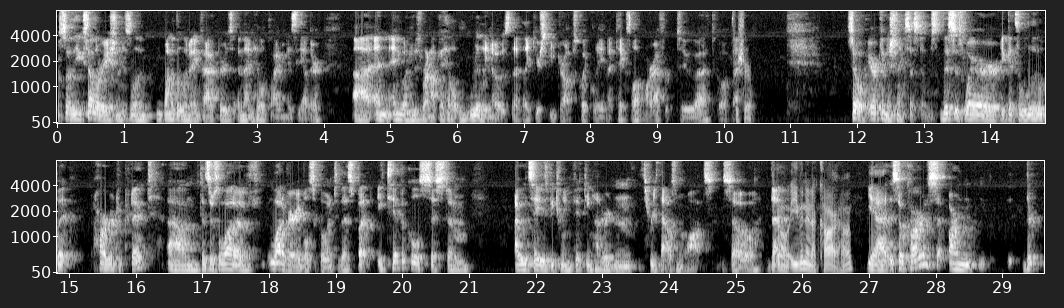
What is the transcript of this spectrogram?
So the acceleration is one of the limiting factors, and then hill climbing is the other. Uh, and anyone who's run up a hill really knows that like your speed drops quickly and it takes a lot more effort to uh, to go up that for sure. So air conditioning systems. This is where it gets a little bit harder to predict because um, there's a lot of a lot of variables that go into this. But a typical system, I would say, is between 1500 and 3000 watts. So that oh, even in a car, huh? Yeah. So cars are they're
